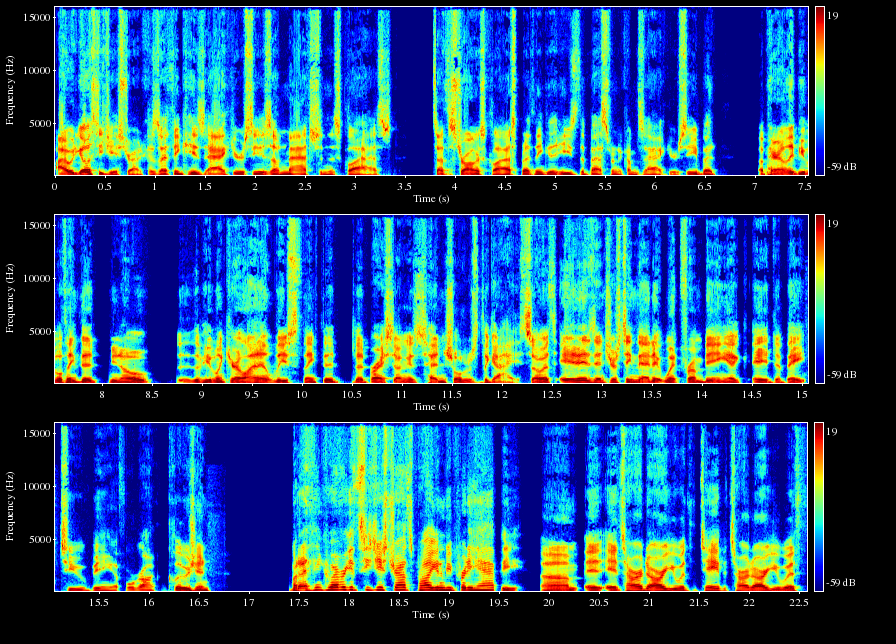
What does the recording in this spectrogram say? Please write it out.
I would go CJ Stroud because I think his accuracy is unmatched in this class. It's not the strongest class, but I think that he's the best when it comes to accuracy. But apparently, people think that you know the people in Carolina at least think that that Bryce Young is head and shoulders the guy. So it's it is interesting that it went from being a, a debate to being a foregone conclusion. But I think whoever gets CJ Stroud's probably going to be pretty happy. Um, it, it's hard to argue with the tape. It's hard to argue with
